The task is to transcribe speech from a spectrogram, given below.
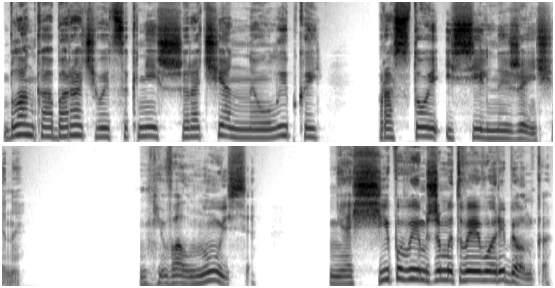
Бланка оборачивается к ней с широченной улыбкой простой и сильной женщины. «Не волнуйся. Не ощипываем же мы твоего ребенка.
